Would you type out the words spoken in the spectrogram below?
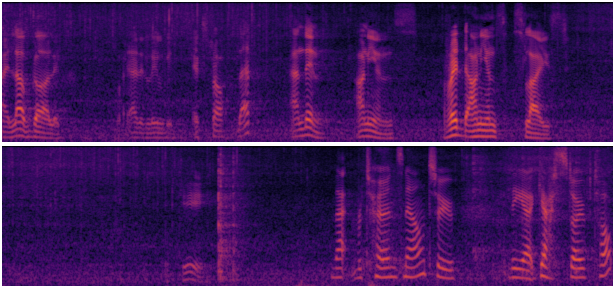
I love garlic. So I added a little bit extra of that. And then onions. Red onions sliced. Okay. That returns now to the uh, gas stove top.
